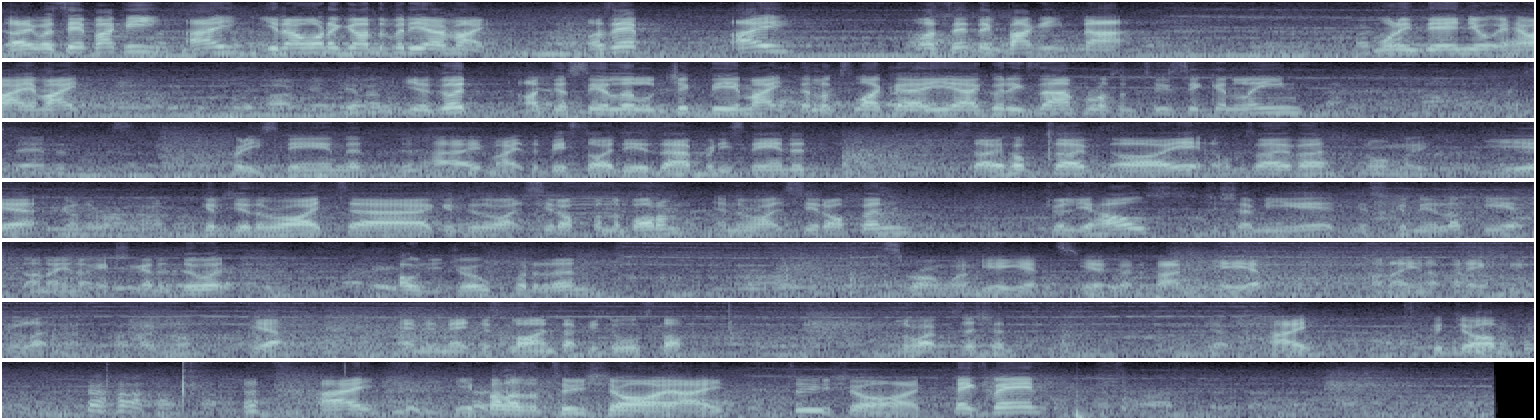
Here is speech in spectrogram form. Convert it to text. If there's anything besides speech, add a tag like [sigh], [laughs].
Hey, what's that, Bucky? Hey, you don't want to go on the video, mate. What's that? Hey, what's that thing, Bucky? Nah. Morning, Daniel. How are you, mate? You're good? I just see a little jig there, mate, that looks like a uh, good example of some two-second lean. Pretty standard. Pretty standard. Hey, mate, the best ideas are pretty standard. So hooks over. Oh, yeah, hooks over. Normally, Yeah. you got the wrong one. Gives you the right, uh, gives you the right set off on the bottom and the right set off in. Drill your holes. Just show me here. Just give me a look here. I know you're not actually going to do it. Hold your drill. Put it in. It's the wrong one. Yeah, yep, yeah, got the bung. Yeah, yep. I know you're not going to actually drill it. I hope not. Yeah. And then that just lines up your doorstop to the right position. Yep. Hey, good job. [laughs] hey, you fellas are too shy, hey? Too shy. Thanks, man.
